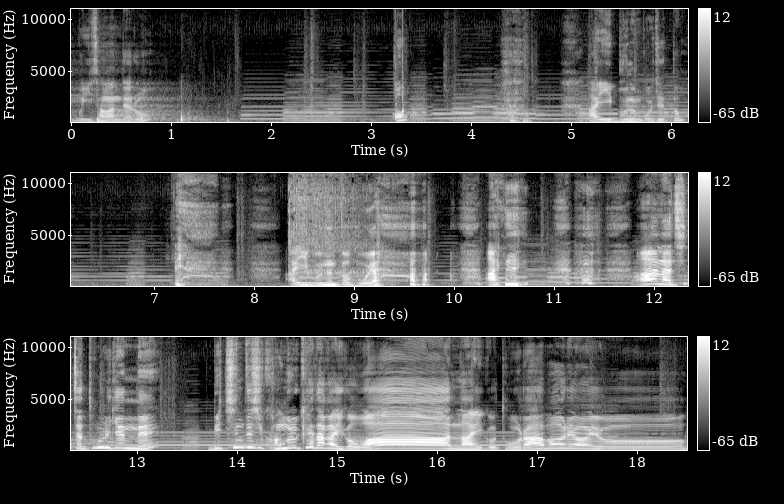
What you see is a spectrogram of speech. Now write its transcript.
뭐 이상한 대로 아 이 문은 뭐지 또? 아 이 문은 또 뭐야? 아니 아 나 진짜 돌겠네 미친듯이 광물 캐다가 이거 와 나 이거 돌아버려요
